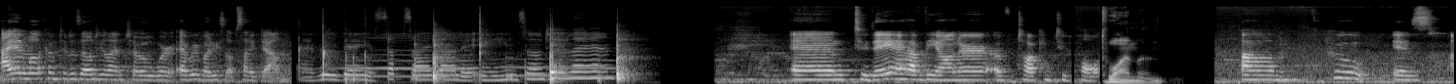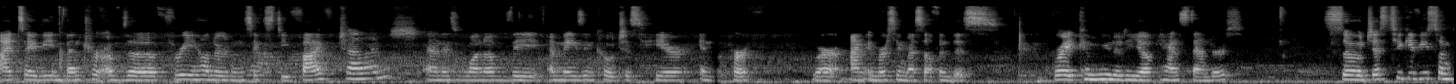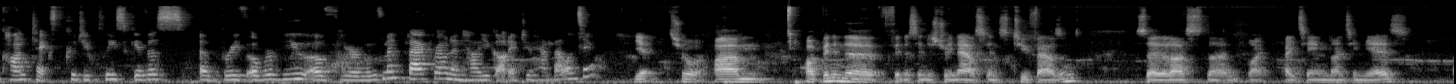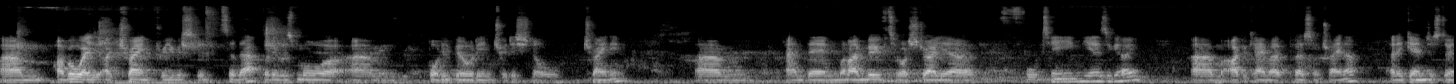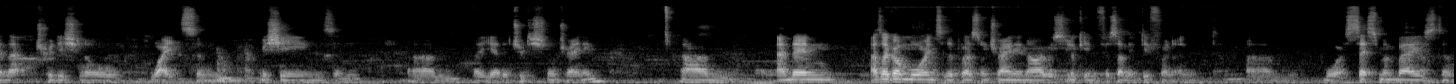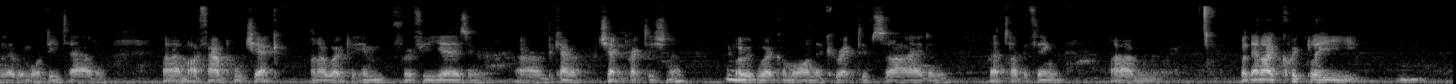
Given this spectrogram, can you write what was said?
Hi, and welcome to the Zontiland show where everybody's upside down. Every day is upside down day in Zontiland. And today I have the honor of talking to Paul, Twyman. um, who is, I'd say, the inventor of the 365 challenge and is one of the amazing coaches here in Perth, where I'm immersing myself in this great community of handstanders. So, just to give you some context, could you please give us a brief overview of your movement background and how you got into hand balancing? Yeah, sure. Um, I've been in the fitness industry now since 2000, so the last uh, like 18, 19 years. Um, I've always I trained previous to, to that, but it was more um, bodybuilding, traditional training. Um, and then when I moved to Australia 14 years ago, um, I became a personal trainer, and again just doing that traditional weights and machines and um, but yeah, the traditional training. Um, and then as I got more into the personal training, I was looking for something different and um, more assessment based and a little bit more detailed. And um, I found Paul Chek, and I worked with him for a few years and um, became a CHEK practitioner. I would work on more on the corrective side and that type of thing. Um, but then I quickly,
